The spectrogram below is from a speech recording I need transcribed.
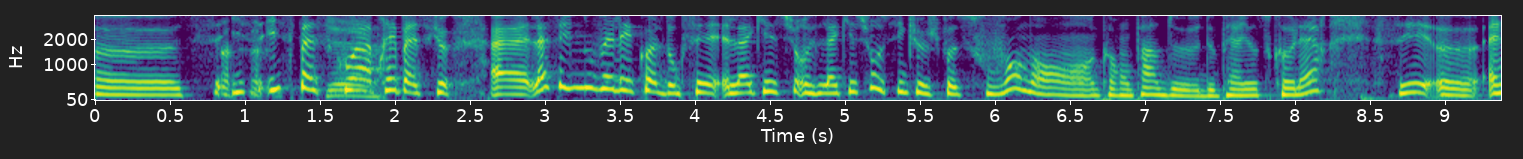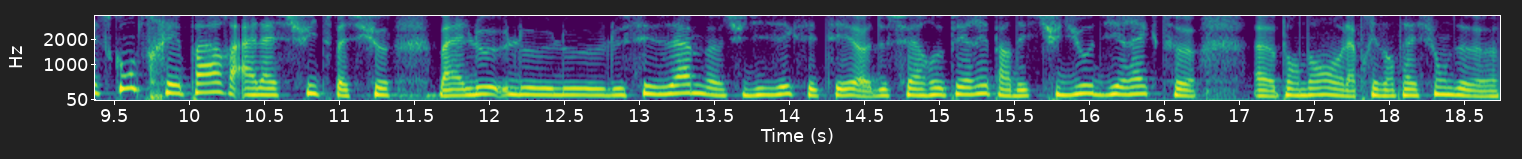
Euh, il, se- il se passe quoi Yeah. après Parce que euh, là, c'est une nouvelle école. Donc, c'est la question, la question aussi que je pose souvent dans, quand on parle de, de période scolaire c'est euh, est-ce qu'on te prépare à la suite Parce que bah, le, le, le, le sésame, tu disais que c'était de se faire repérer par des studios directs pendant la présentation de,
